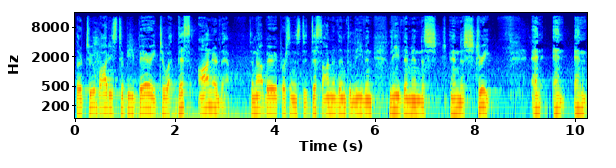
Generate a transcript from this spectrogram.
their two bodies to be buried to what? Dishonor them. To not bury a person is to dishonor them, to leave, in, leave them in the, in the street. And, and, and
